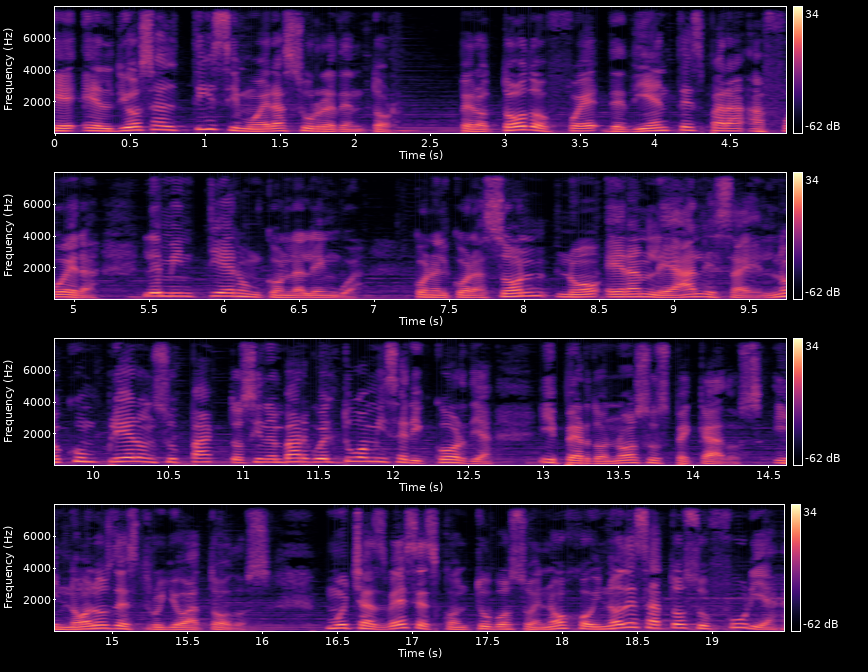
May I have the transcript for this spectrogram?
que el Dios Altísimo era su redentor. Pero todo fue de dientes para afuera, le mintieron con la lengua. Con el corazón no eran leales a Él, no cumplieron su pacto, sin embargo Él tuvo misericordia y perdonó sus pecados, y no los destruyó a todos. Muchas veces contuvo su enojo y no desató su furia,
